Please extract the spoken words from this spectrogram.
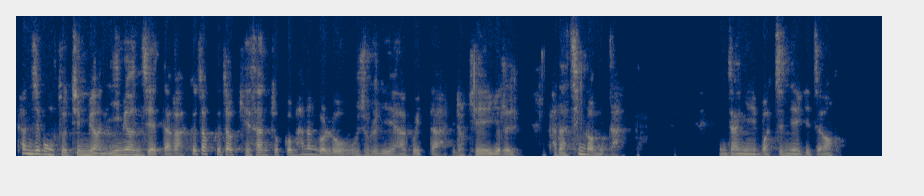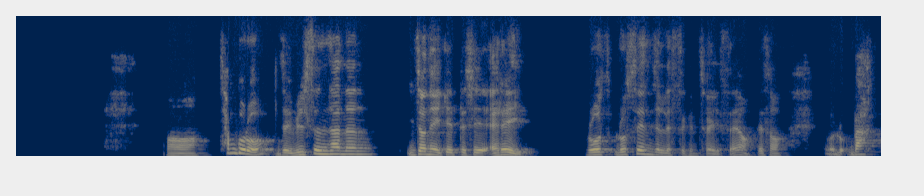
편지봉투 뒷면 이면지에다가 끄적끄적 계산 조금 하는 걸로 우주를 이해하고 있다. 이렇게 얘기를 받아친 겁니다. 굉장히 멋진 얘기죠. 어, 참고로 이제 윌슨사는 이전에 얘기했듯이 LA 로, 로스앤젤레스 근처에 있어요. 그래서 막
